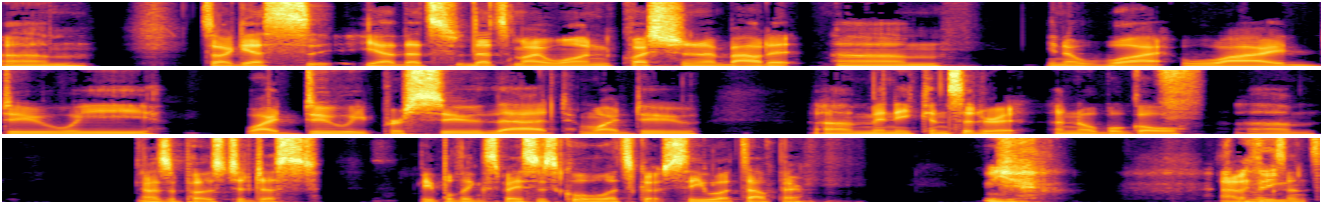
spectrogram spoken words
Um, so I guess yeah, that's that's my one question about it. Um, you know, why why do we why do we pursue that and why do uh, many consider it a noble goal um, as opposed to just people think space is cool let's go see what's out there Yeah. And I think sense.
